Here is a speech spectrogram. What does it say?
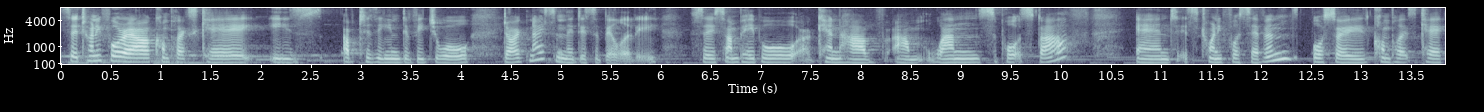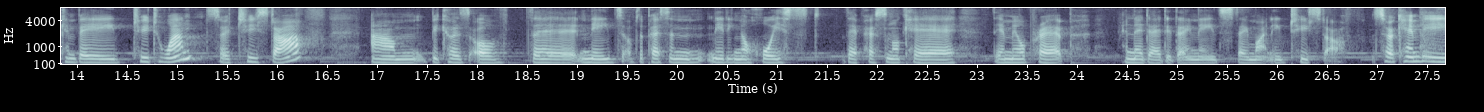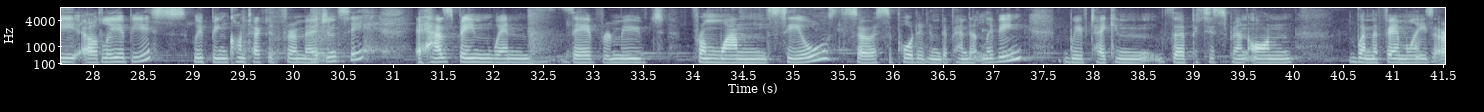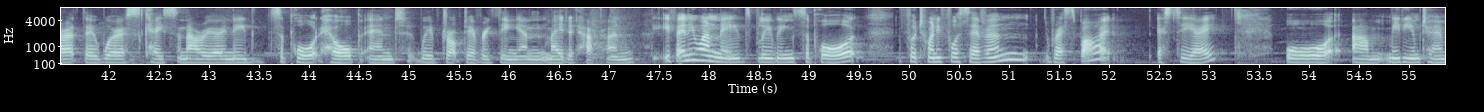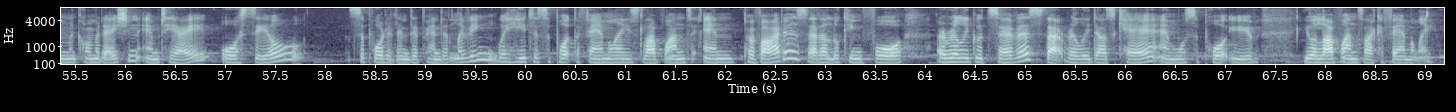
So 24 hour complex care is up to the individual diagnosing their disability. So some people can have um, one support staff and it's 24 7. Also, complex care can be two to one, so two staff, um, because of the needs of the person needing a hoist, their personal care, their meal prep, and their day to day needs. They might need two staff. So it can be elderly abuse. We've been contacted for emergency. It has been when they've removed from one SIL, so a supported independent living. We've taken the participant on when the families are at their worst case scenario, need support, help, and we've dropped everything and made it happen. If anyone needs Blue Wing support for 24 7 respite, STA, or um, medium term accommodation, MTA, or SIL, supported independent living. We're here to support the families, loved ones, and providers that are looking for a really good service that really does care and will support you, your loved ones like a family.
